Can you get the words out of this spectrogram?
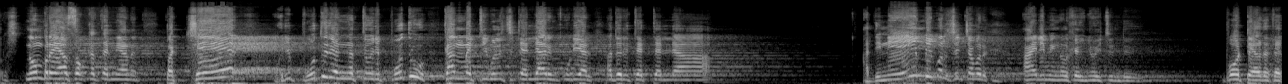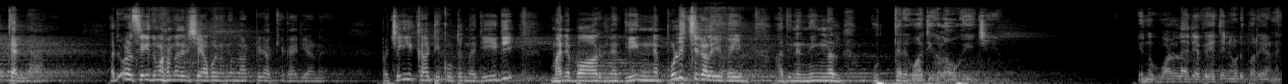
പ്രശ്നവും പ്രയാസമൊക്കെ തന്നെയാണ്. പക്ഷേ ഒരു പൊതുരംഗത്ത് ഒരു പൊതു കമ്മിറ്റി വിളിച്ചിട്ട് എല്ലാവരും കൂടിയാൽ അതൊരു തെറ്റല്ല. അതിനെയും വിമർശിച്ചവർ ആലിമ്യങ്ങൾ കഴിഞ്ഞോയിട്ടുണ്ട് പോട്ടെ അത് തെറ്റല്ല. അതുപോലെ സെയ്ദ് മുഹമ്മദ് ഷിയാബ് നമ്മൾ നടപ്പിലാക്കിയ കാര്യമാണ്. പക്ഷേ ഈ കാട്ടിക്കൂട്ടുന്ന രീതി മലബാറിനെ ദീനിനെ പൊളിച്ചു കളയുകയും അതിന് നിങ്ങൾ ഉത്തരവാദികളാവുകയും ചെയ്യും. എന്ന് വളരെ വേദനയോട് പറയാണ്.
